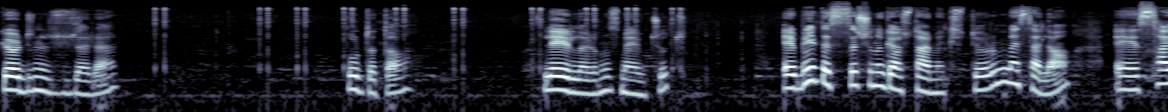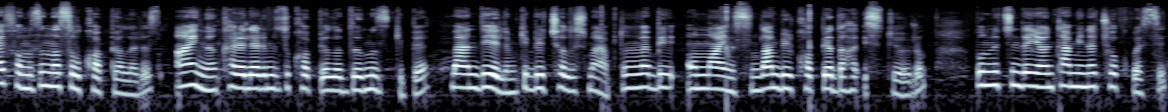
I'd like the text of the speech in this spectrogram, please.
Gördüğünüz üzere burada da layer'larımız mevcut. E, bir de size şunu göstermek istiyorum. Mesela e, sayfamızı nasıl kopyalarız? Aynı karelerimizi kopyaladığımız gibi ben diyelim ki bir çalışma yaptım ve bir onun aynısından bir kopya daha istiyorum. Bunun için de yöntem yine çok basit.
